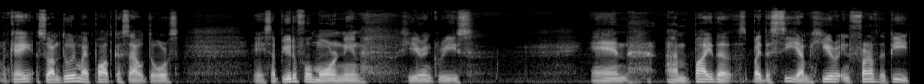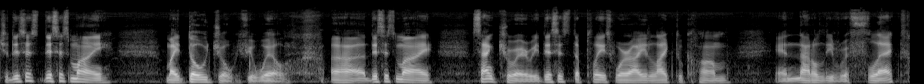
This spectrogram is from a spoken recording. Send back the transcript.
Okay, so I'm doing my podcast outdoors. It's a beautiful morning here in Greece. and I'm by the by the sea. I'm here in front of the beach. This is this is my my dojo, if you will. Uh, this is my sanctuary. This is the place where I like to come and not only reflect,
